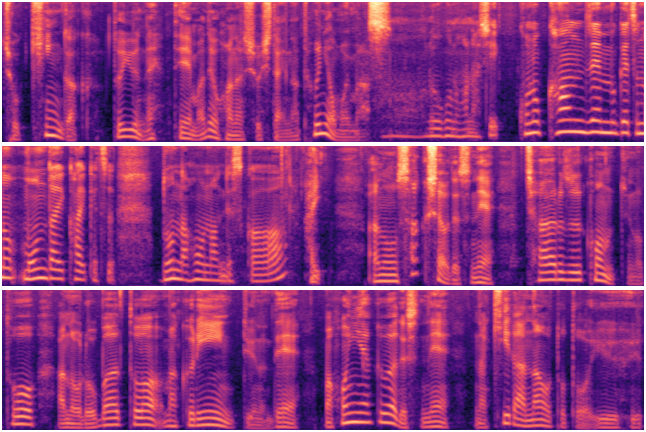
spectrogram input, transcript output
貯金額というね、テーマでお話をしたいなというふうに思います。老後の話。この完全無欠の問題解決、どんな本なんですか？はい。あの、作者はですね、チャールズ・コンっていうのと、あの、ロバート・マクリーンっていうので、まあ、翻訳はですね、なキラ・ナオトという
